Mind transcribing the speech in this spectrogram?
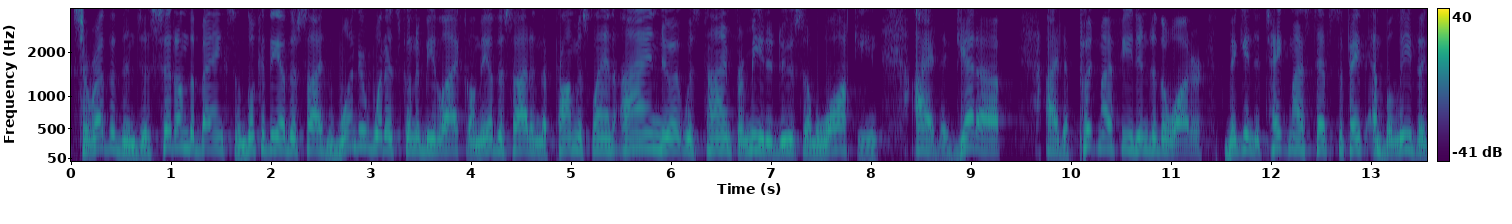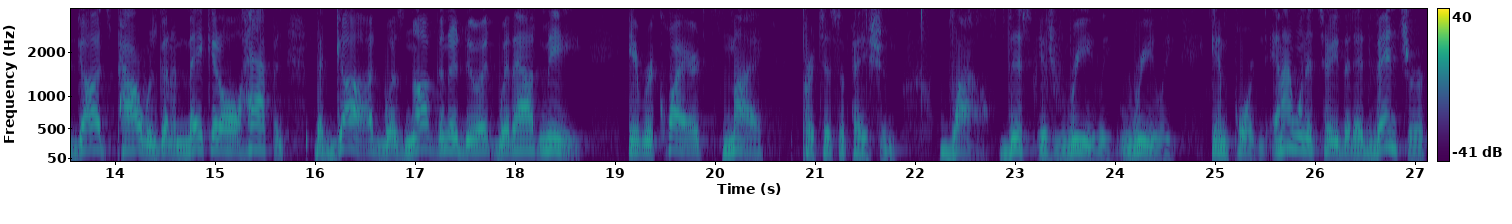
So rather than just sit on the banks and look at the other side and wonder what it's going to be like on the other side in the promised land, I knew it was time for me to do some walking. I had to get up. I had to put my feet into the water, begin to take my steps of faith, and believe that God's power was going to make it all happen. But God was not going to do it without me. It required my participation. Wow, this is really, really important. And I want to tell you that adventure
